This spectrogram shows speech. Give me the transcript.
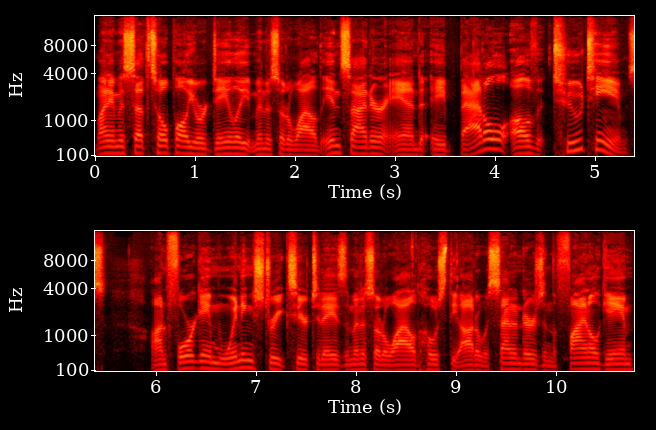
My name is Seth Topal, your daily Minnesota Wild insider, and a battle of two teams on four game winning streaks here today as the Minnesota Wild host the Ottawa Senators in the final game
